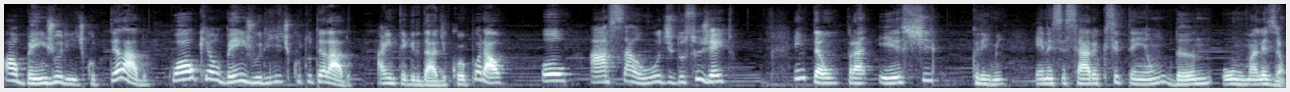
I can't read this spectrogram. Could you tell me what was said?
Ao bem jurídico tutelado. Qual que é o bem jurídico tutelado? A integridade corporal ou a saúde do sujeito. Então, para este crime, é necessário que se tenha um dano ou uma lesão.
